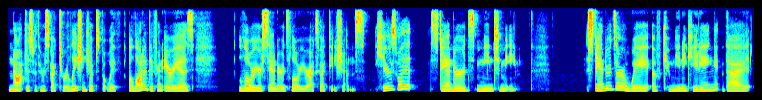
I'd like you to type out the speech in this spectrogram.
not just with respect to relationships, but with a lot of different areas lower your standards, lower your expectations. Here's what standards mean to me standards are a way of communicating that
